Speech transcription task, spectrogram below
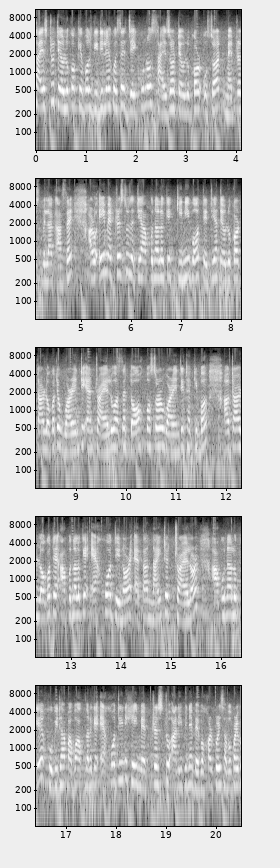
চাইজটো তেওঁলোকক কেৱল দি দিলে কৈছে যিকোনো চাইজৰ তেওঁলোকৰ ওচৰত মেট্ৰেছবিলাক আছে। আৰু এই মেট্ৰেছটো যেতিয়া আপোনালোকে কিনিব তেতিয়া তেওঁলোকৰ তাৰ লগতে ৱাৰেণ্টি এণ্ড ট্ৰায়েলো আছে। দহ বছৰৰ ৱাৰেণ্টি থাকিব। আৰু তাৰ লগতে আপোনালোকে এশ দিনৰ এটা নাইট ট্ৰায়েলৰ আপোনালোকে সুবিধা পাব। আপোনালোকে এশ দিন সেই মেট্ৰেছটো আনি পিনে ব্যৱহাৰ কৰি চাব পাৰিব।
